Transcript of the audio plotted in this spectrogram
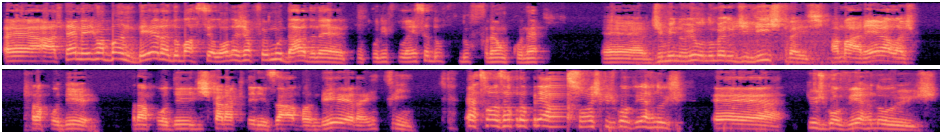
é, até mesmo a bandeira do Barcelona já foi mudada, né? Por, por influência do, do Franco, né? É, diminuiu o número de listras amarelas para poder para poder descaracterizar a bandeira, enfim. É, são as apropriações que os governos é, que os governos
